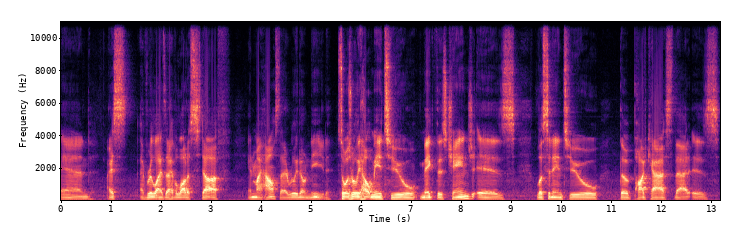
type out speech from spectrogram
And I just have realized that I have a lot of stuff in my house that I really don't need. So what's really helped me to make this change is listening to the podcast that is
